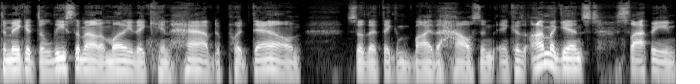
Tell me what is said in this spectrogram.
to make it the least amount of money they can have to put down so that they can buy the house and because i'm against slapping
